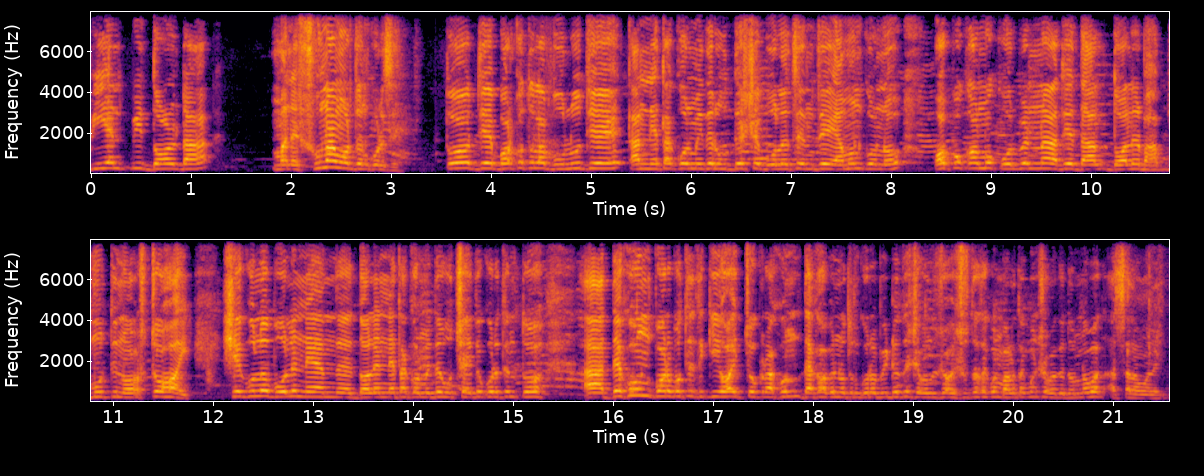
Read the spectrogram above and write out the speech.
বিএনপি দলটা মানে সুনাম অর্জন করেছে। তো যে বরকতুল্লাহ বুলু যে তার নেতা কর্মীদের উদ্দেশ্যে বলেছেন যে এমন কোনো অপকর্ম করবেন না যে দাল- দলের ভাবমূর্তি নষ্ট হয়। সেগুলো বলে দলের নেতা কর্মীদের উৎসাহিত করেছেন। তো দেখুন পরবর্তীতে কি হয়। চোখ রাখুন। দেখা হবে নতুন কোনো ভিডিওতে। সে সবাই সুস্থ থাকবেন, ভালো থাকবেন। সবাইকে ধন্যবাদ। আসসালামু আলাইকুম।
